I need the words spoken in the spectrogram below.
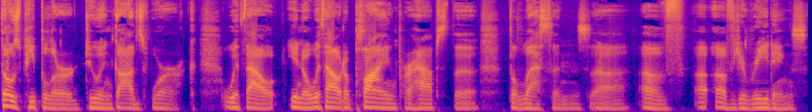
those people are doing God's work," without you know, without applying perhaps the the lessons uh, of uh, of your readings.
